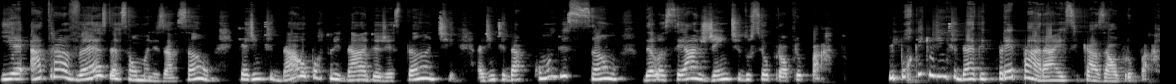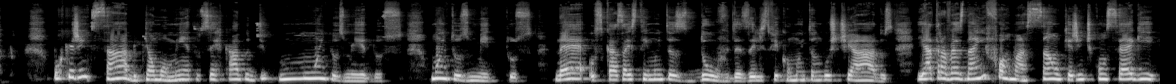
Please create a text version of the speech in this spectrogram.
E é através dessa humanização que a gente dá oportunidade à gestante, a gente dá condição dela ser agente do seu próprio parto. E por que, que a gente deve preparar esse casal para o parto? Porque a gente sabe que é um momento cercado de muitos medos, muitos mitos, né? Os casais têm muitas dúvidas, eles ficam muito angustiados. E é através da informação que a gente consegue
